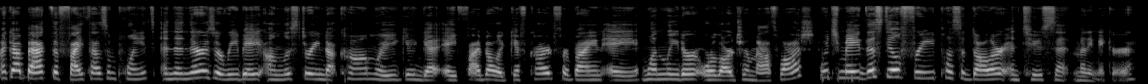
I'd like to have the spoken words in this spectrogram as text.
I got back the 5,000 points, and then there is a rebate on Listerine.com where you can get a $5 gift card for buying a one liter or larger mouthwash, which made this deal free plus a dollar and two cent moneymaker.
